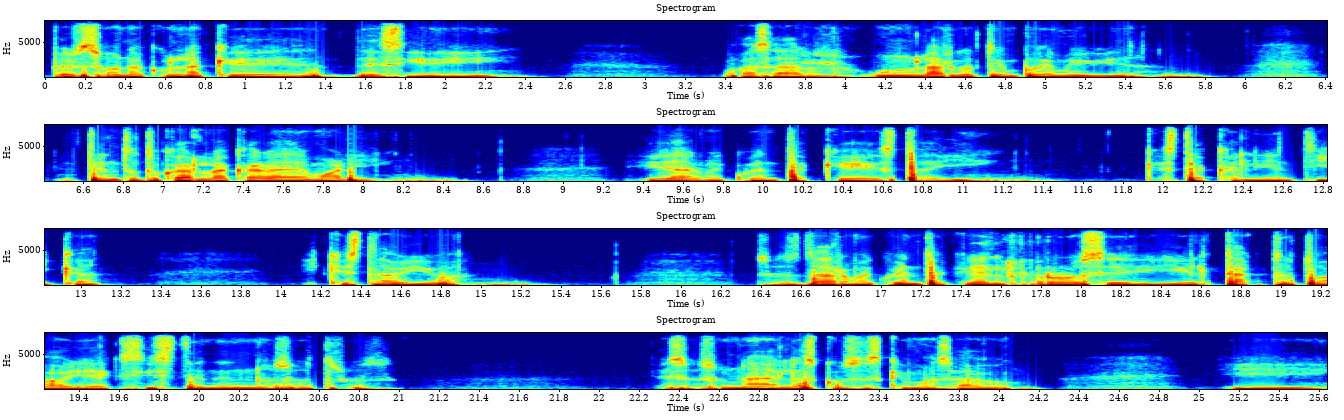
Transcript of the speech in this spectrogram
persona con la que decidí pasar un largo tiempo de mi vida. Intento tocar la cara de Marí y darme cuenta que está ahí, que está calientica y que está viva. Entonces darme cuenta que el roce y el tacto todavía existen en nosotros. Eso es una de las cosas que más hago. Y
